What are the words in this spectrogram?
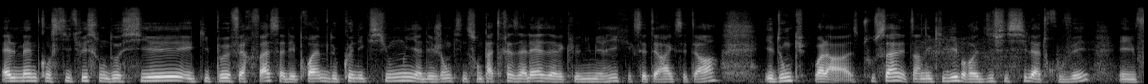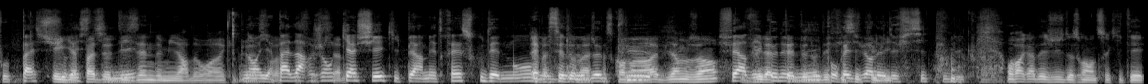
elle-même constituer son dossier et qui peut faire face à des problèmes de connexion. Il y a des gens qui ne sont pas très à l'aise avec le numérique, etc., etc. Et donc, voilà, tout ça est un équilibre difficile à trouver et il ne faut pas surestimer dizaines de milliards d'euros à récupérer. Non, il n'y a pas d'argent caché qui permettrait soudainement eh ben, C'est dommage, parce qu'on en aurait bien besoin faire des économies pour réduire le déficit public. On va regarder juste deux secondes avant de se quitter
